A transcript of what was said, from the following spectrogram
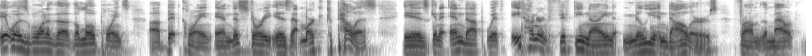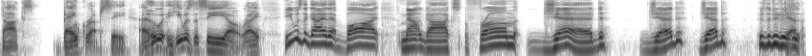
it was one of the the low points, uh, Bitcoin, and this story is that Mark Karpelès is going to end up with eight hundred fifty nine million dollars from the Mount Gox bankruptcy. Uh, who he was the CEO, right? He was the guy that bought Mount Gox from Jed. Jed? Jeb? Who's the dude who's Jeb.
